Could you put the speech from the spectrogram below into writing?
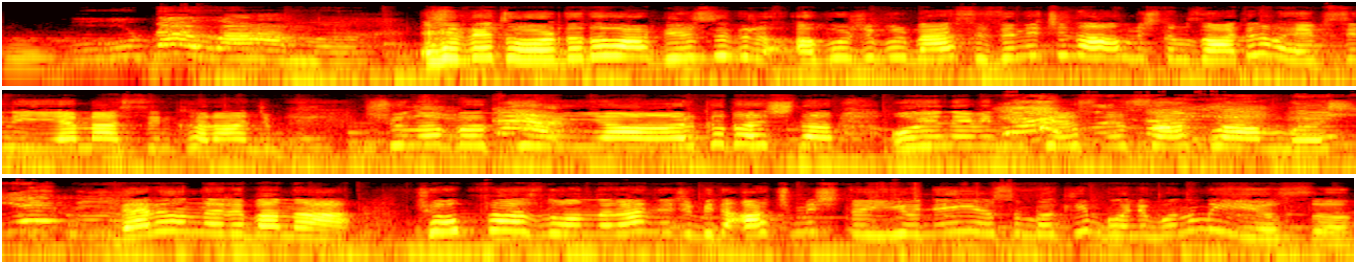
Burada var mı? Evet orada da var bir sürü abur cubur ben sizin için almıştım zaten ama hepsini yiyemezsin Karancığım. Şuna bakın ya arkadaşlar oyun evinin içerisine saklanmış. Ver onları bana. Çok fazla onlar anneciğim bir de açmış da yiyor. Ne yiyorsun bakayım bonibonu mu yiyorsun?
